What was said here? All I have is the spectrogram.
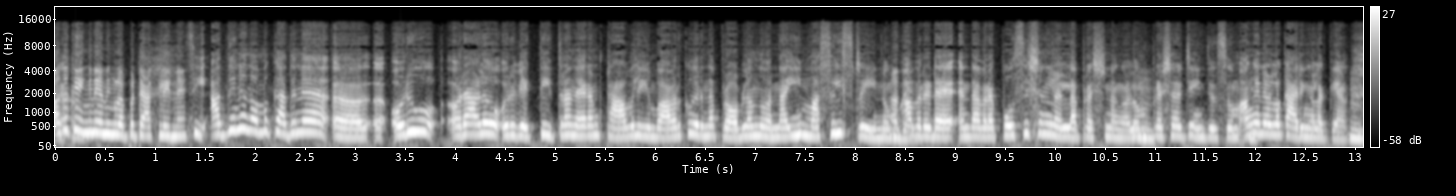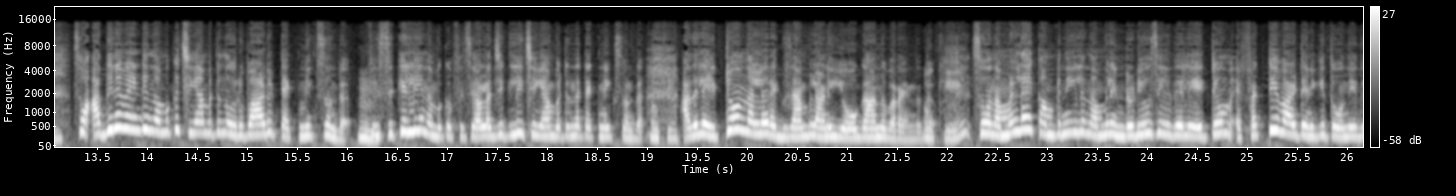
അതൊക്കെ എങ്ങനെയാണ് നിങ്ങൾ അപ്പൊ ടാക്കിൾ ചെയ്യുന്നത് സി അതിന് നമുക്ക് അതിന് ഒരു ഒരാൾ ഒരു വ്യക്തി ഇത്ര നേരം ട്രാവൽ ചെയ്യുമ്പോൾ അവർക്ക് വരുന്ന പ്രോബ്ലം എന്ന് പറഞ്ഞാൽ ഈ മസിൽ സ്ട്രെയിനും അവരുടെ എന്താ പറയാ പൊസിഷനിലുള്ള പ്രശ്നങ്ങളും പ്രഷർ ചേഞ്ചസും അങ്ങനെയുള്ള കാര്യങ്ങളൊക്കെയാണ്. സോ അതിനുവേണ്ടി നമുക്ക് ചെയ്യാൻ പറ്റുന്ന ഒരുപാട് ടെക്നിക്സ് ഉണ്ട്. ഫിസിക്കലി നമുക്ക് ഫിസിയോളജിക്കലി ചെയ്യാൻ പറ്റുന്ന ടെക്നിക്സ് ഉണ്ട്. അതിൽ ഏറ്റവും നല്ലൊരു എക്സാമ്പിൾ ആണ് യോഗ എന്ന് പറയുന്നത്. സോ സോ നമ്മളുടെ കമ്പനിയിൽ നമ്മൾ ഇൻട്രൊഡ്യൂസ് ചെയ്തതിൽ ഏറ്റവും എഫക്റ്റീവ് ആയിട്ട് എനിക്ക് തോന്നിയത്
